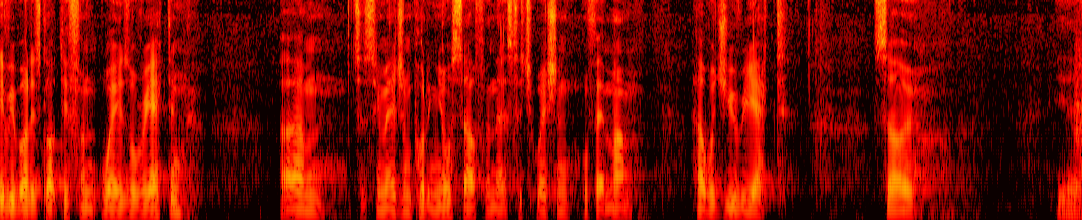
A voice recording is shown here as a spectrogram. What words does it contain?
everybody's got different ways of reacting. Um, just imagine putting yourself in that situation with that mum. How would you react? So, yeah.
